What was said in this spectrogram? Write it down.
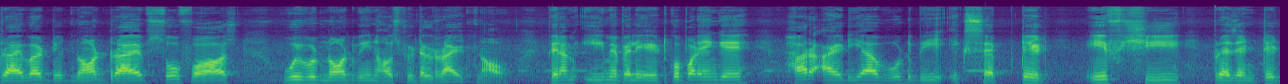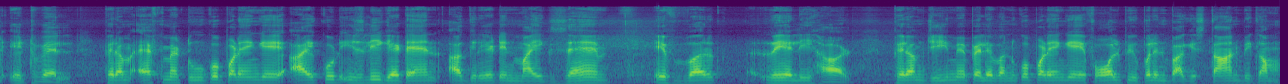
driver did not drive so fast we would not be in hospital right now फिर हम ई e में पहले एट को पढ़ेंगे her idea would be accepted if she presented it well. फिर हम एफ़ में टू को पढ़ेंगे। I could easily get an A grade in my exam if work really hard फिर हम जी में पहले वन को पढ़ेंगे। If all people in Pakistan become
